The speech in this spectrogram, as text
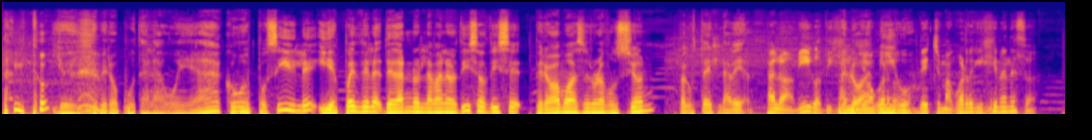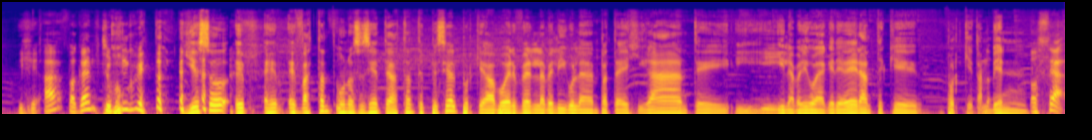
tanto. Yo dije, pero puta la weá, ¿cómo es posible? Y después de, la- de darnos la mala noticia, nos dice, pero vamos a hacer una función para que ustedes la vean. Para los amigos, dijeron. Pa' los amigos. De hecho, me acuerdo que dijeron eso. Dije, ah, bacán, supongo que estoy. Y eso es, es- es bastante, uno se siente bastante especial porque va a poder ver la película en pantalla gigante y, y- Y- y la película la quiere ver antes que. Porque también O sea,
